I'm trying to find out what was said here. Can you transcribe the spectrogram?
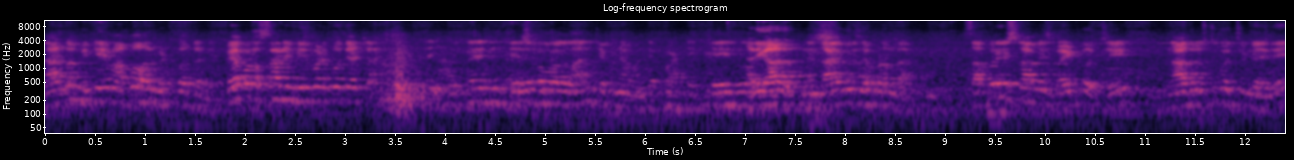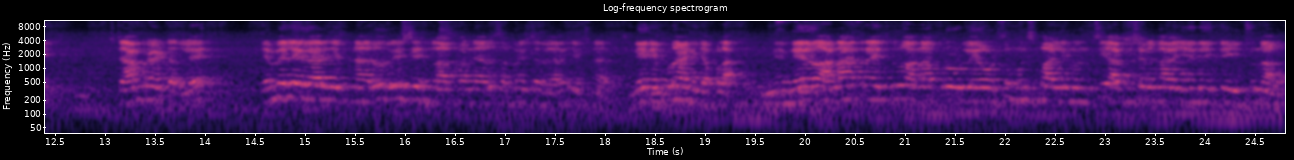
దాంట్లో మీకేం అపోహలు పెట్టుకోవద్దండి. పేపర్ వస్తానే మీరు పడిపోతే ఎట్లా? చేసుకోవాలా అని చెప్పినాం అంతే పార్టీ. అది కాదు నేను దాని గురించి చెప్పడం లా సబ్ రిజిస్టర్ ఆఫీస్ బయటకు వచ్చి నా దృష్టికి వచ్చిండేది స్టాంప్ రైటర్లే ఎమ్మెల్యే గారు చెప్పినారు రిజిస్ట్రేషన్ లాక్కున్నారు సబ్ రిజిస్టర్ గారు చెప్పినారు. నేను ఎప్పుడు ఆయన చెప్పలా. నేను అనాథరైజ్ అన్అప్రూవ్డ్ లేఅవుట్స్ మున్సిపాలిటీ నుంచి అఫీషియల్గా ఏదైతే ఇచ్చున్నారో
